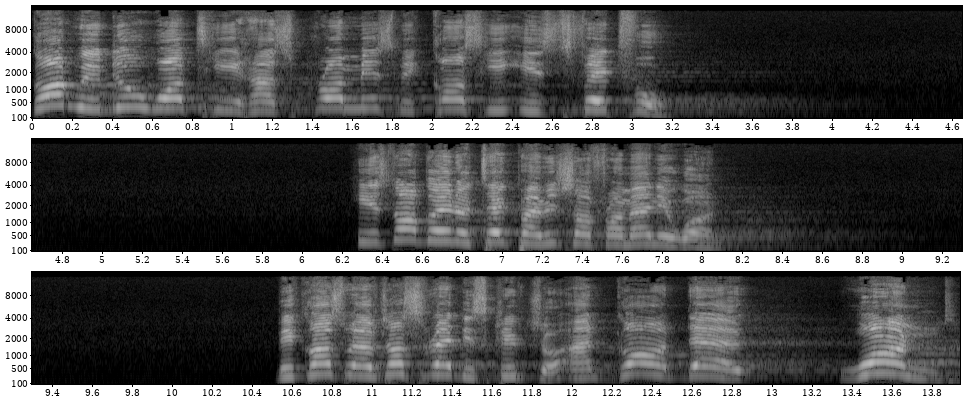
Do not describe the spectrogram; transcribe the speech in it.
God will do what He has promised because He is faithful. He is not going to take permission from anyone. Because we have just read the scripture and God there warned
